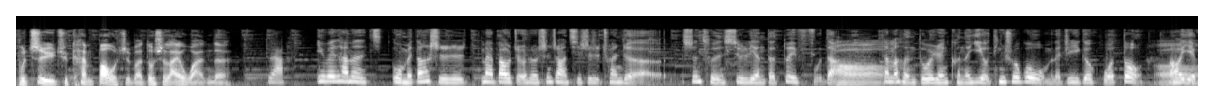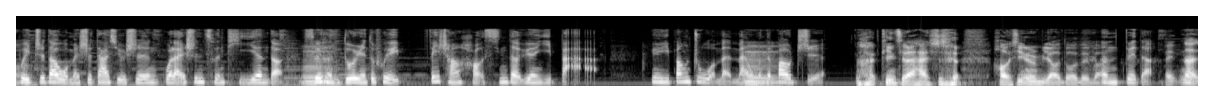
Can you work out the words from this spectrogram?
不至于去看报纸吧，都是来玩的。对啊，因为他们我们当时卖报纸的时候，身上其实是穿着生存训练的队服的。哦，他们很多人可能也有听说过我们的这一个活动，然后也会知道我们是大学生过来生存体验的，所以很多人都会非常好心的愿意把愿意帮助我们买我们的报纸。听起来还是好心人比较多，对吧？嗯，对的。哎，那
